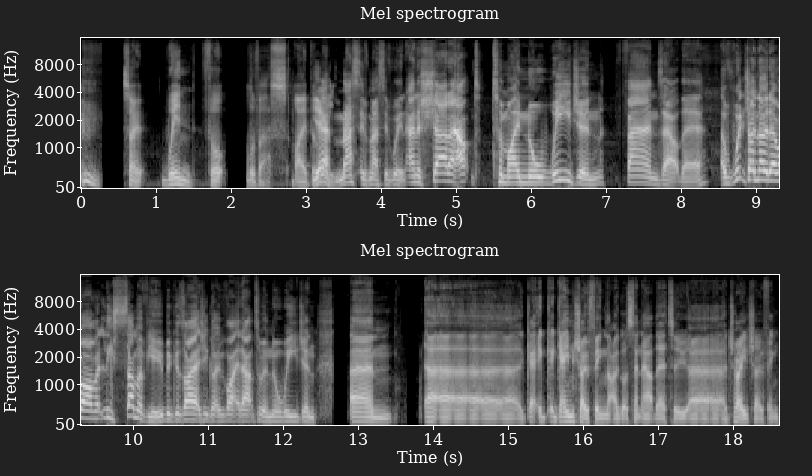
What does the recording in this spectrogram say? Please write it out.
so win for all of us, I believe. Yeah, massive, massive win. And a shout out to my Norwegian fans out there, of which I know there are at least some of you, because I actually got invited out to a Norwegian um uh, uh, uh, uh, uh, a game show thing that I got sent out there to uh, uh, a trade show thing,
